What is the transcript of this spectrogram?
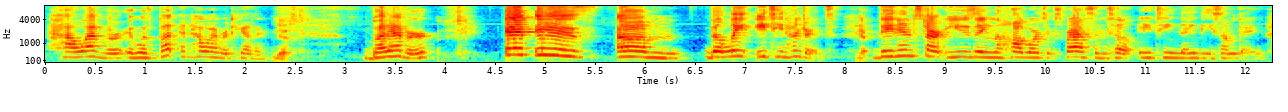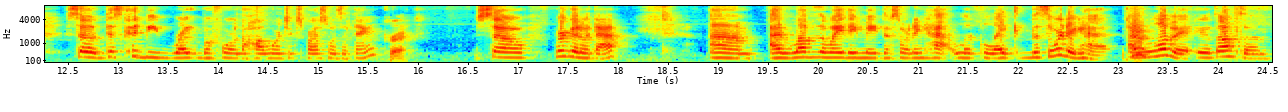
However, it was but and however together. Yes. But ever, it is um the late 1800s. Yep. They didn't start using the Hogwarts Express until 1890 something. So this could be right before the Hogwarts Express was a thing. Correct. So we're good with that. Um, I love the way they made the sorting hat look like the sorting hat. I love it. It's awesome.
